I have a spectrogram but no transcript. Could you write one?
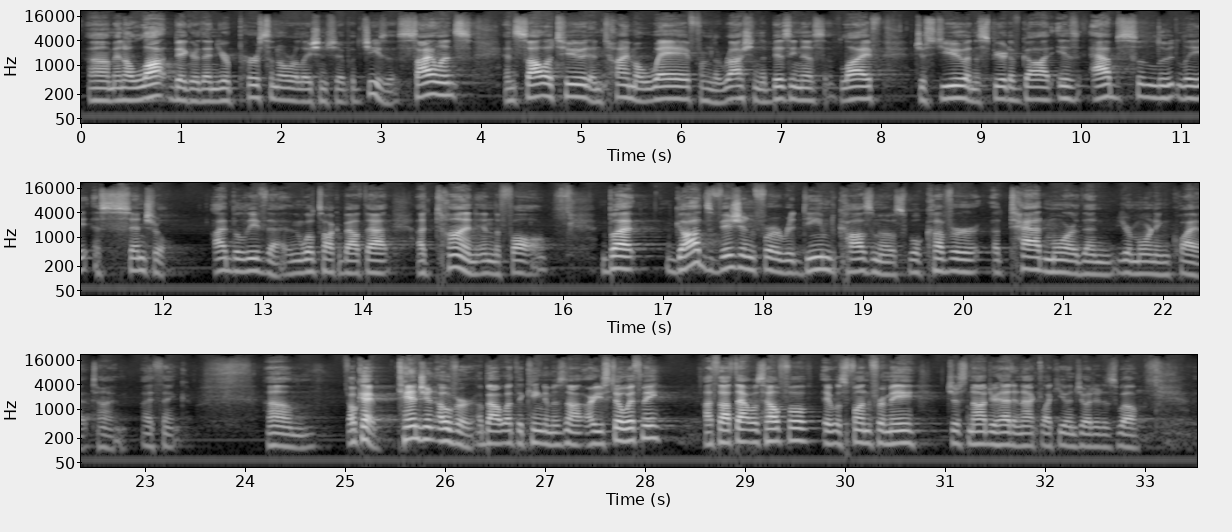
um, and a lot bigger than your personal relationship with Jesus. Silence and solitude and time away from the rush and the busyness of life, just you and the Spirit of God, is absolutely essential. I believe that, and we'll talk about that a ton in the fall. But God's vision for a redeemed cosmos will cover a tad more than your morning quiet time, I think. Um, okay, tangent over about what the kingdom is not. Are you still with me? I thought that was helpful. It was fun for me. Just nod your head and act like you enjoyed it as well.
